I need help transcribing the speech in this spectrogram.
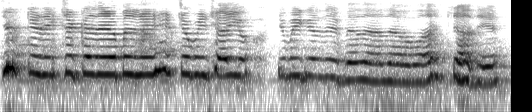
치킨이 치킨을 먹는 시점이 저요. 이거 이거 내가 나와 자리.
